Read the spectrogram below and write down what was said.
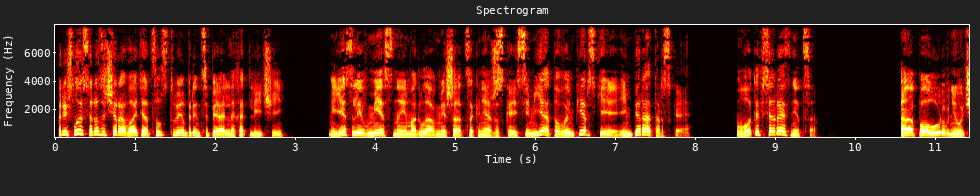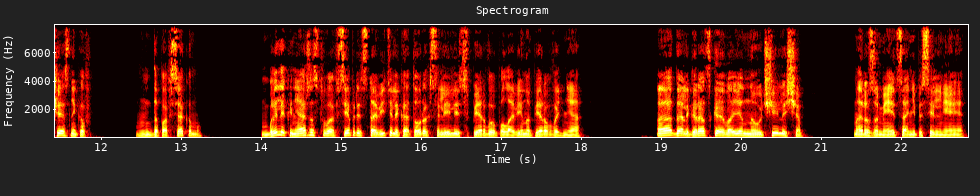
Пришлось разочаровать отсутствием принципиальных отличий. Если в местные могла вмешаться княжеская семья, то в имперские — императорская. Вот и вся разница. А по уровню участников? Да по-всякому. Были княжества, все представители которых слились в первую половину первого дня. А Дальградское военное училище? Разумеется, они посильнее.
